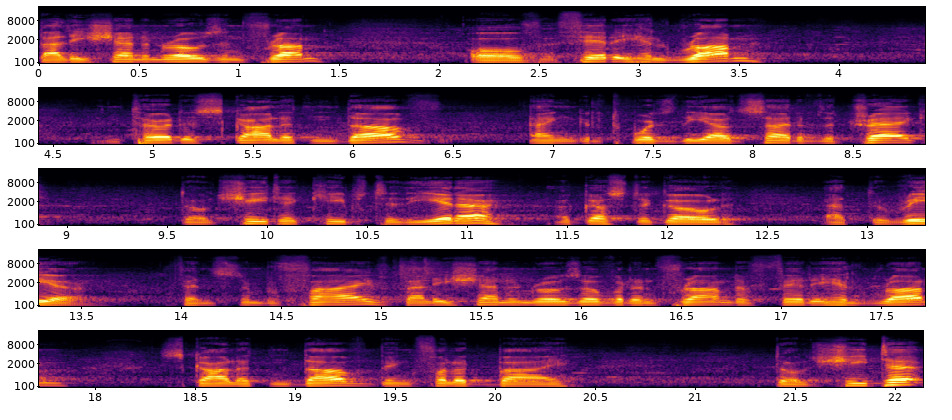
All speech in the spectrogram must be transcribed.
Ballyshannon Rose in front of Fairy Hill Run. And third is Scarlet and Dove, angled towards the outside of the track. Dolcita keeps to the inner, Augusta Gold at the rear. Fence number five, Ballyshannon Rose over in front of Fairy Hill Run. Scarlet and Dove being followed by Dolcita,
